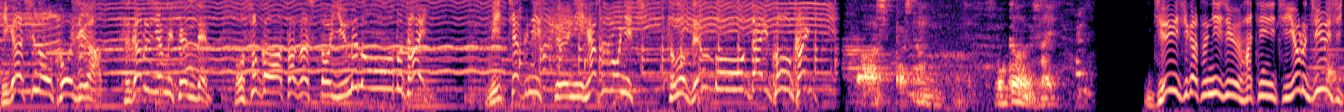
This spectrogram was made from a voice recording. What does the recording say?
東野幸治が津軽三味線で細川隆と夢の大舞台。密着日数205日。その全貌を大公開。ああ失敗した、もう一回お願いします、11月28日夜10時。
